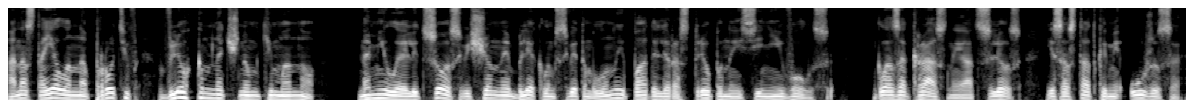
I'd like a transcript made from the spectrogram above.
Она стояла напротив в легком ночном кимоно. На милое лицо, освещенное блеклым светом луны, падали растрепанные синие волосы. Глаза красные от слез и с остатками ужаса,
